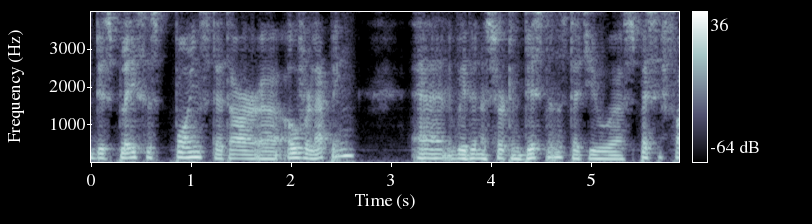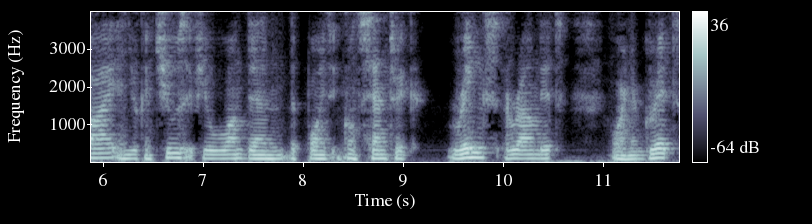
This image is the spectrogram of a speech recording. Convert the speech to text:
displaces points that are uh, overlapping and within a certain distance that you uh, specify and you can choose if you want then the points in concentric rings around it or in a grid.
